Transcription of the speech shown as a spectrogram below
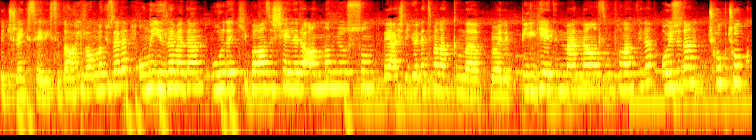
Üç Renk serisi dahil olmak üzere. Onu izlemeden buradaki bazı şeyleri anlamıyorsun veya işte yönetmen hakkında böyle bilgi edinmen lazım falan filan. O yüzden çok çok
